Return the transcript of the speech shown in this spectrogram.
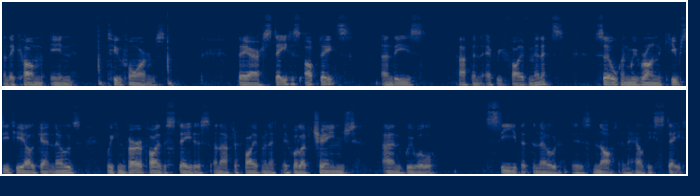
and they come in two forms. They are status updates, and these happen every five minutes, so when we run kubectl get nodes, we can verify the status and after five minutes it will have changed and we will see that the node is not in a healthy state.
